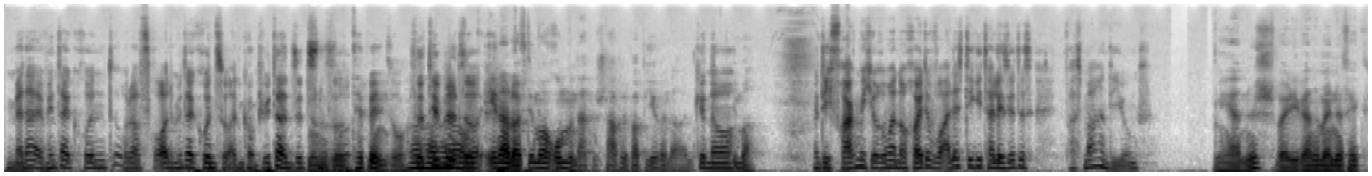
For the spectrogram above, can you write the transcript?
Männer im Hintergrund oder Frauen im Hintergrund so an Computern sitzen. So, So. tippeln so. So tippeln so. Und einer läuft immer rum und hat einen Stapel Papiere in der Hand. Genau. Immer. Und ich frage mich auch immer noch heute, wo alles digitalisiert ist, was machen die Jungs? Ja, nichts, weil die werden im Endeffekt,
